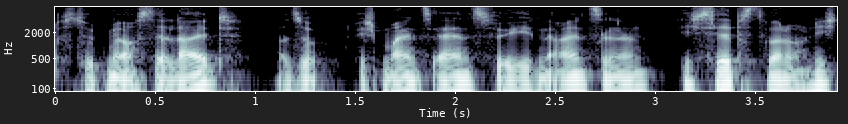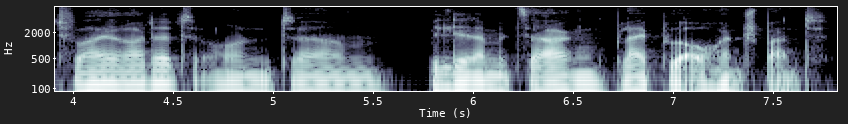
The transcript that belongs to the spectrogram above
Das tut mir auch sehr leid. Also ich meine es ernst für jeden Einzelnen. Ich selbst war noch nicht verheiratet und ähm, will dir damit sagen, bleib du auch entspannt.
